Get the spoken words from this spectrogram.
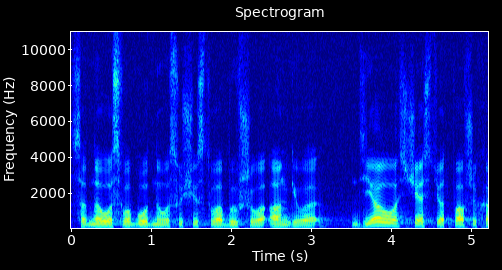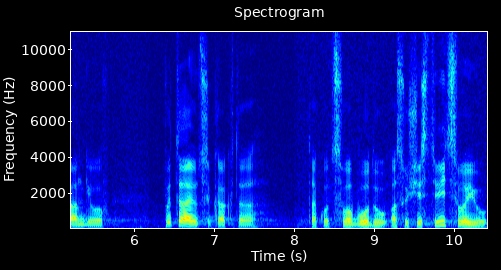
с одного свободного существа, бывшего ангела, дьявола, с частью отпавших ангелов, пытаются как-то так вот свободу осуществить свою,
